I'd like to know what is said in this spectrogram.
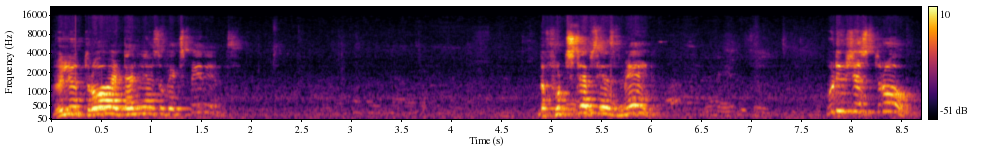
Will you throw away ten years of experience? The footsteps he has made. Would you just throw?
